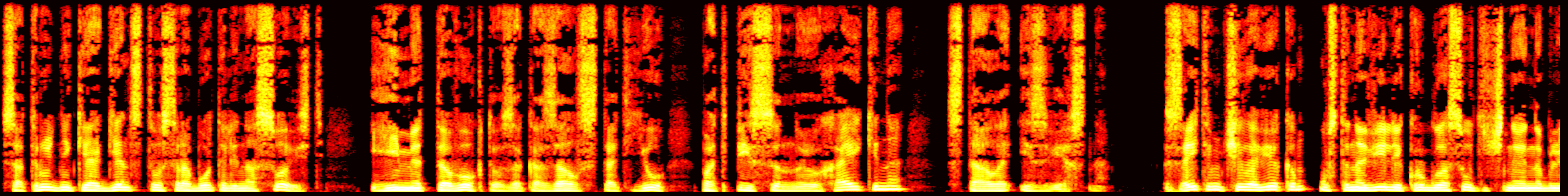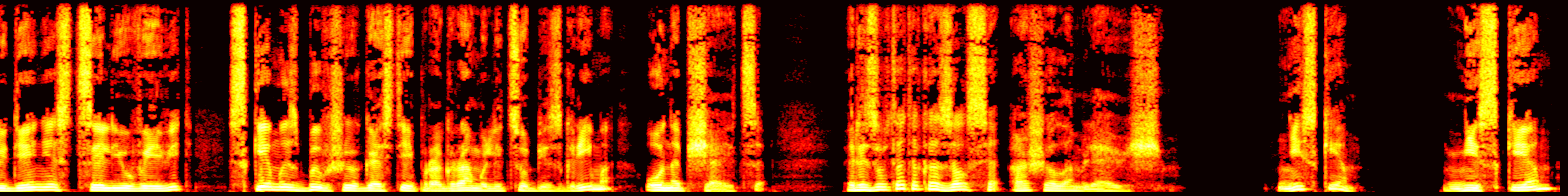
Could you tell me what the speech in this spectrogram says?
Сотрудники агентства сработали на совесть, и имя того, кто заказал статью, подписанную Хайкина, стало известно. За этим человеком установили круглосуточное наблюдение с целью выявить, с кем из бывших гостей программы «Лицо без грима» он общается. Результат оказался ошеломляющим. Ни с кем. Ни с кем,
